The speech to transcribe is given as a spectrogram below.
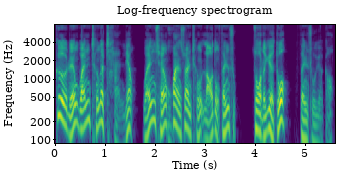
个人完成的产量完全换算成劳动分数，做的越多，分数越高。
